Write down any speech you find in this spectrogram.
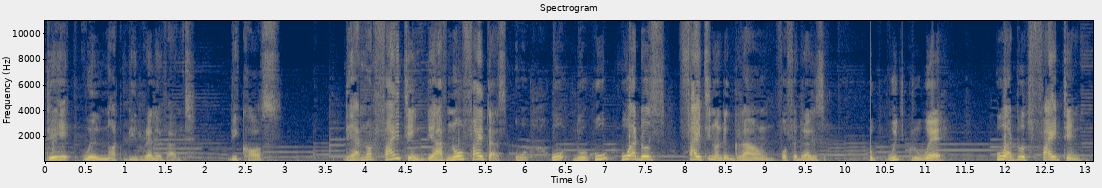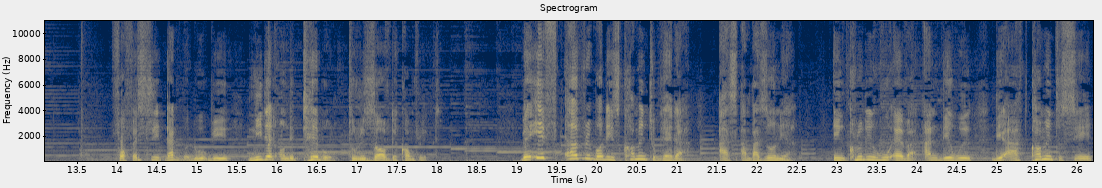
they will not be relevant because they are not fighting. They have no fighters. Who, who, who, who are those fighting on the ground for federalism? Which group? Where? Who are those fighting for federalism that will be needed on the table to resolve the conflict? But if everybody is coming together as Ambazonia, including whoever, and they will they are coming to say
